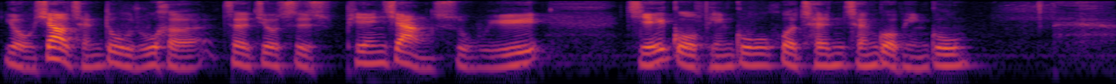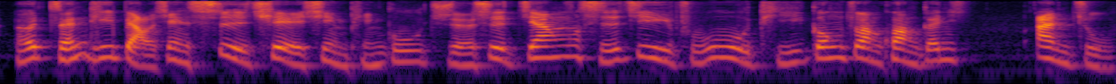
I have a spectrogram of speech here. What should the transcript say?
有效程度如何？这就是偏向属于结果评估或称成果评估，而整体表现适切性评估指的是将实际服务提供状况跟案主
